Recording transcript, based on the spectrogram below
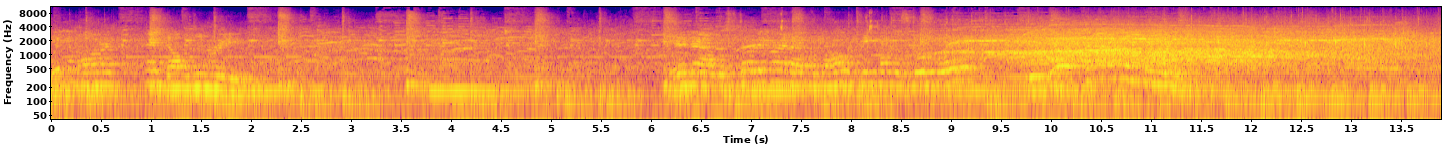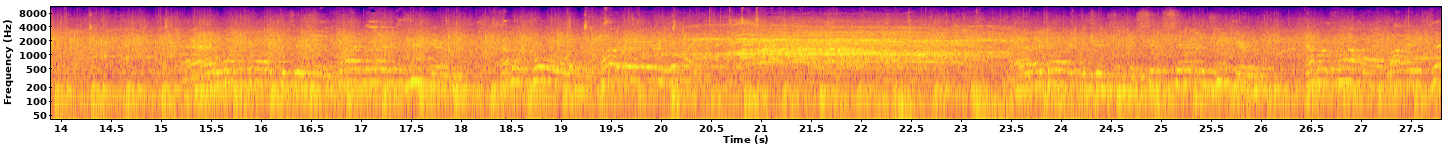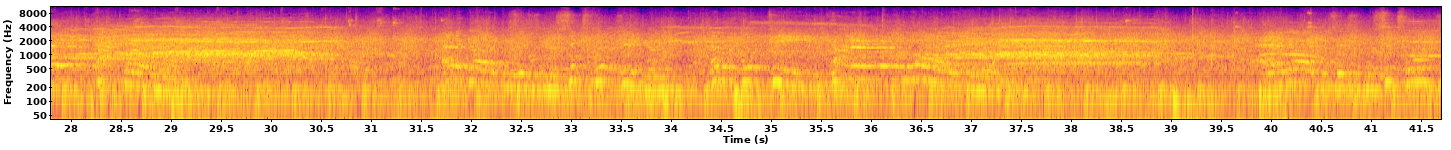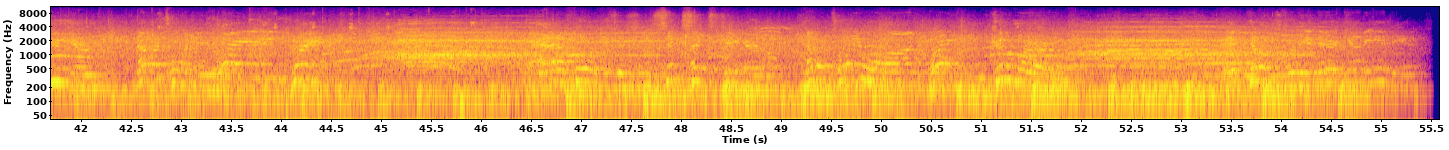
William Hart, and Dalton Reed. And now the starting lineup from the home team on the scoreboard. the six-foot junior, number 14, Connor Lloyd. And a guard position, the 6'1 junior, number 20, Wayne Grant. And a forward position, six-six junior, number 21, Clayton Coomer. Head coach for the County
